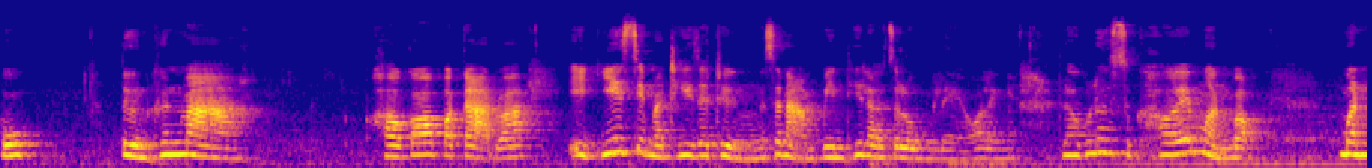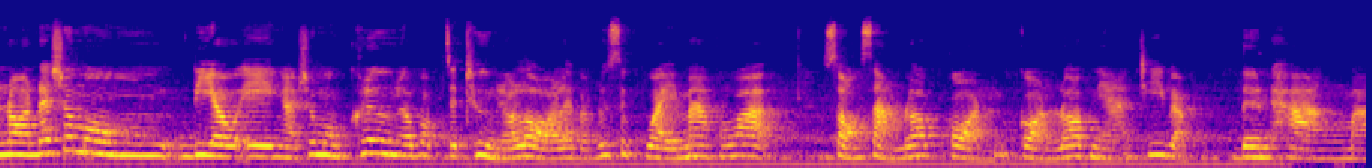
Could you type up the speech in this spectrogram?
ปุ๊บตื่นขึ้นมาเขาก็ประกาศว่าอีก 20 นาทีจะถึงสนามบินที่เราจะลงแล้วอะไรเงี้ยเราก็รู้สึกเฮ้ยเหมือนแบบเหมือนนอนได้ชั่วโมงเดียวเองอะชั่วโมงครึ่งแล้วแบบจะถึงแล้วหรออะไรแบบรู้สึกไวมาก เพราะว่าสองสามรอบก่อนก่อนรอบเนี้ยที่แบบ เดินทางมา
